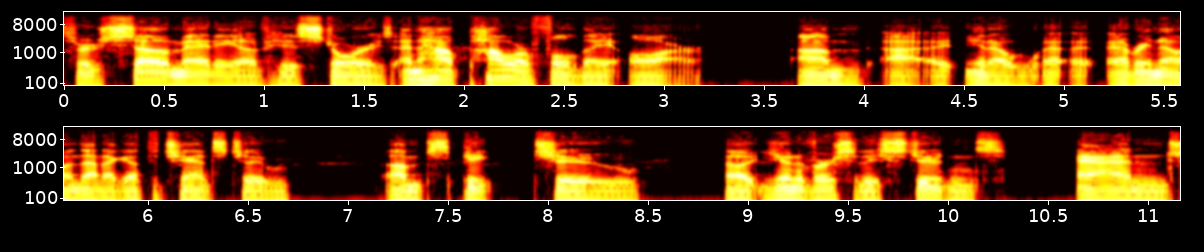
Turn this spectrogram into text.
through so many of his stories and how powerful they are. Um, uh, you know, every now and then I get the chance to um, speak to uh, university students, and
